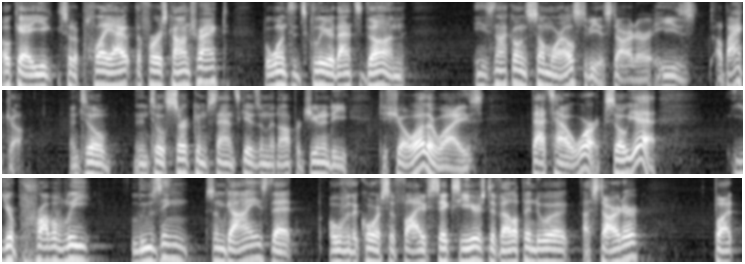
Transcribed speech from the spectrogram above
Okay, you sort of play out the first contract, but once it's clear that's done, he's not going somewhere else to be a starter. He's a backup until until circumstance gives him an opportunity to show otherwise. That's how it works. So yeah, you're probably losing some guys that over the course of five, six years develop into a, a starter. But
